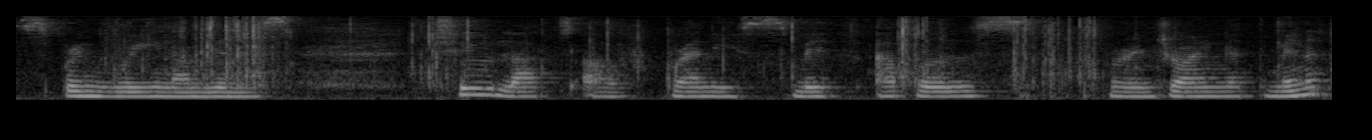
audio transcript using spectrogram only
spring green onions, two lots of Granny Smith apples we're enjoying at the minute.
